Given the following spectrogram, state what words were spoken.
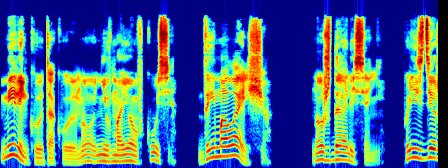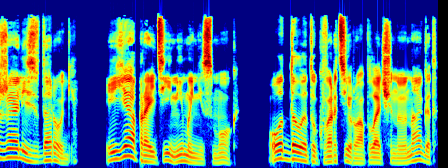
Миленькую такую, но не в моем вкусе. Да и мала еще. Нуждались они. Поиздержались в дороге. И я пройти мимо не смог. Отдал эту квартиру, оплаченную на год,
